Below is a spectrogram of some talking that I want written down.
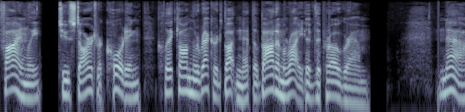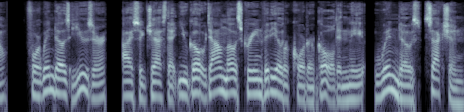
Finally, to start recording, click on the record button at the bottom right of the program. Now, for Windows user, I suggest that you go download Screen Video Recorder Gold in the Windows section.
